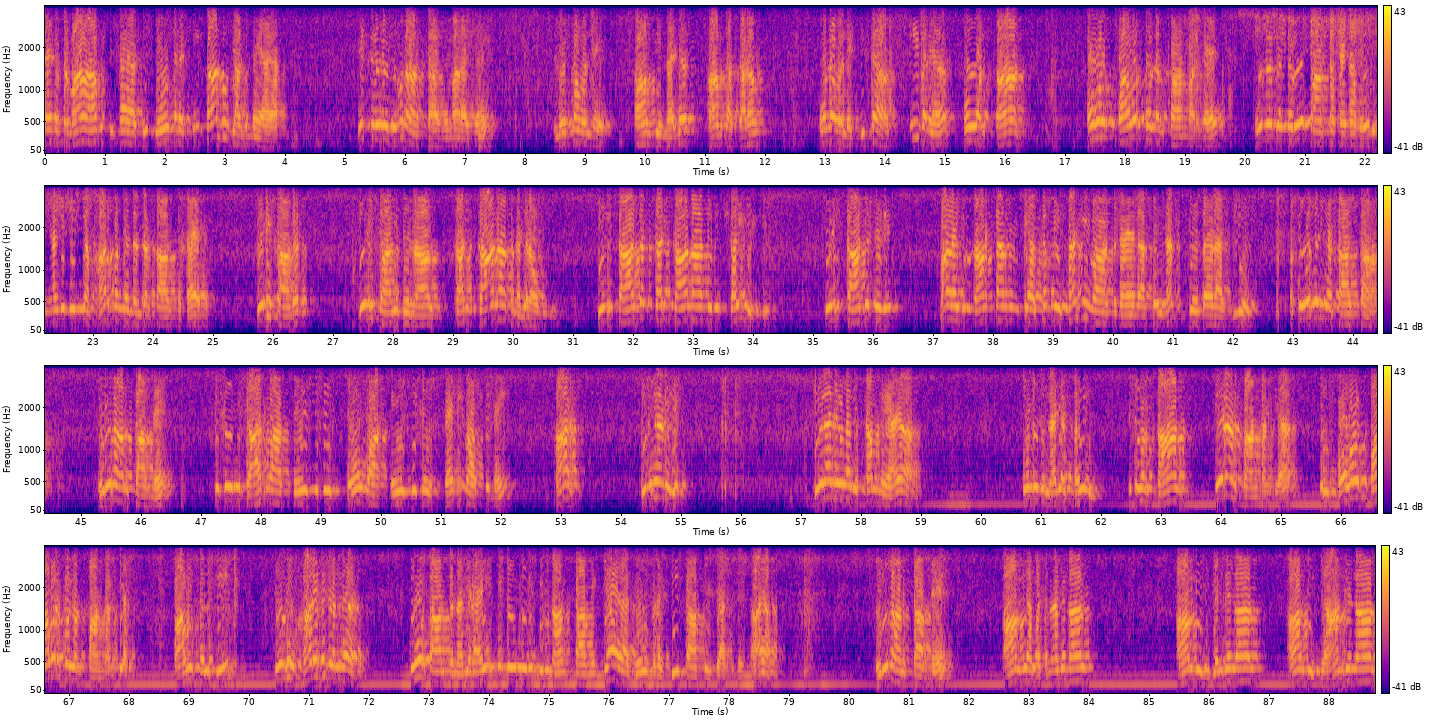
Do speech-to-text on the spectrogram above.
تین فرمان آپ سکھایا سی جو ترقی سانو جگ میں آیا اس ویلے گرو نانک صاحب نے مہاراج نے لوگوں والے آپ کی نظر، آپ کا کرم انہوں والے کیا کی بنیا، وہ انسان، وہ پاورفل انسان بن گئے۔ انہوں کے اندر وہ طاقت پیدا ہو گئی ہیں کہ ہر بندے کے اندر طاقت ہے۔ جی طاقت جی طاقت کے نال ساری کائنات نظر آؤ گی۔ جی طاقت ساری کائنات چھائی ہوئی ہے جی طاقت مہاراج گرو نانک صاحب نے کیا سب سانجی وار سکھایا کوئی نہ کے پیرا جیو۔ وہ جہاں طاقت گرو نانک صاحب نے کسی جات واسطے کسی قوم واسطے کسی سہی واسطے نہیں، ہر دنیا کے جہاں نے انہوں کے سامنے آیا اندر نظر پی وہ انسان کہڑا انسان بن گیا وہ بہت پاورفل انسان بن گیا پاورفل کی ہر ایک کے اندر دو سال سے نظر آئی کہ میری گرو نانک صاحب نے کیا ہوا جو ترقی صاحب کے جس میں آیا گرو نانک صاحب نے آم دیا بچنا کے نال آم کی وجن کے نال آم کی جان کے نال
